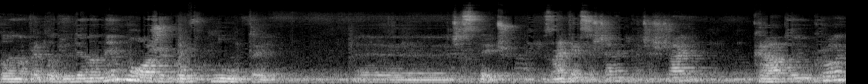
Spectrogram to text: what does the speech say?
коли, наприклад, людина не може ковтнути е, частичку. Знаєте, як священик причащає? Краплею крові.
